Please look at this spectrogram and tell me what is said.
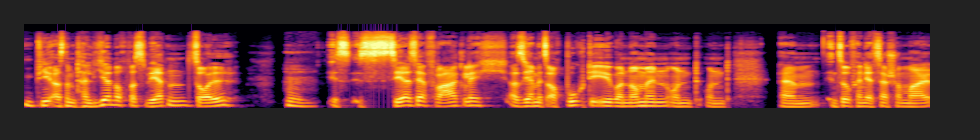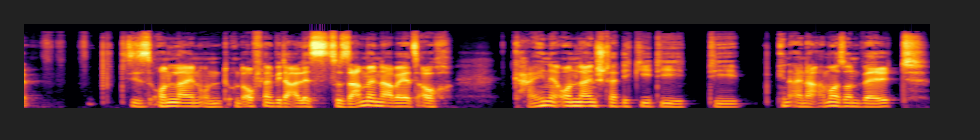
wie aus einem Thalia noch was werden soll, hm. ist, ist sehr, sehr fraglich. Also sie haben jetzt auch Buch.de übernommen und, und ähm, insofern jetzt ja schon mal dieses Online und, und Offline wieder alles zusammen, aber jetzt auch keine Online-Strategie, die, die in einer Amazon-Welt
